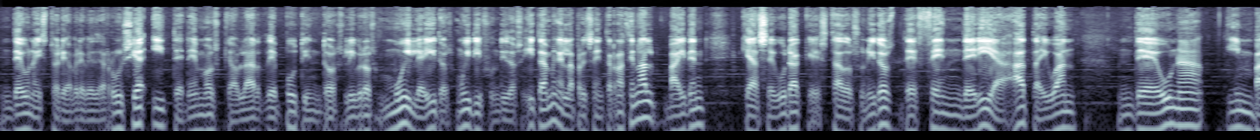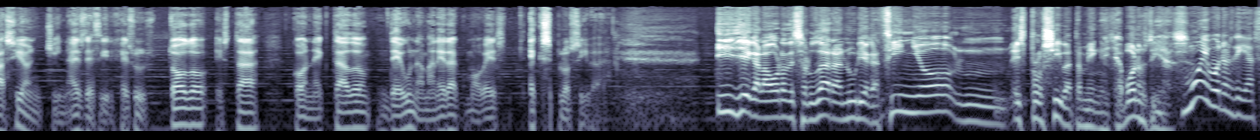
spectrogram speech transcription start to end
de una historia breve de Rusia y tenemos que hablar de Putin, dos libros muy leídos, muy difundidos. Y también en la prensa internacional, Biden que asegura que Estados Unidos defendería a Taiwán de una invasión china. Es decir, Jesús, todo está conectado de una manera, como ves, explosiva. Y llega la hora de saludar a Nuria Gaciño, mm, explosiva también ella. Buenos días. Muy buenos días.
